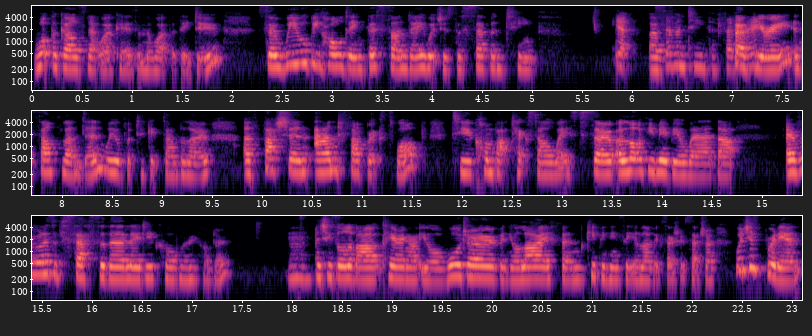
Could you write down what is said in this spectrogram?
what the Girls Network is and the work that they do. So we will be holding this Sunday, which is the 17th Yeah, Of 17th of February. February in South London. We will put tickets down below. A fashion and fabric swap to combat textile waste. So a lot of you may be aware that everyone is obsessed with a lady called Marie Kondo. Mm. And she's all about clearing out your wardrobe and your life and keeping things that you love, etc., etc., which is brilliant.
